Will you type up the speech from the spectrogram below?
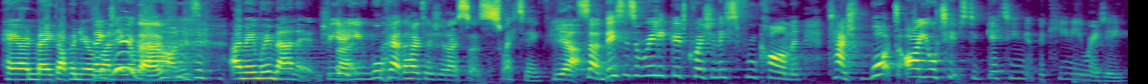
hair and makeup and you're They running do, around, I mean, we manage. But yeah, you walk out the hotel, you're like start sweating. Yeah. So this is a really good question. This is from Carmen. Tash, what are your tips to getting a bikini ready?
